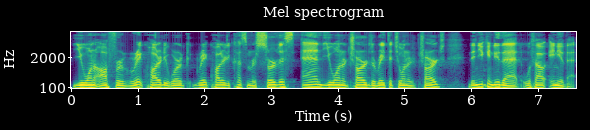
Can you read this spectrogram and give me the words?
you want to offer great quality work great quality customer service and you want to charge the rate that you want to charge then you can do that without any of that.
